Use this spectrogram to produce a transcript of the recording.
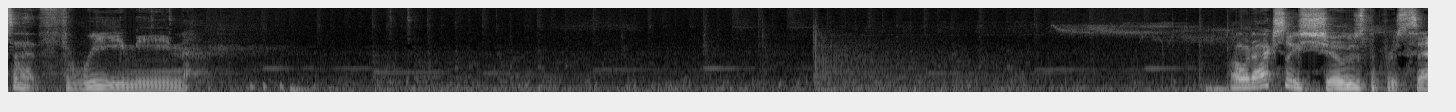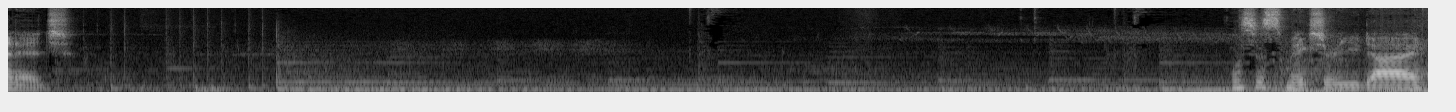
Does that three mean? Oh, it actually shows the percentage. Let's just make sure you die.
